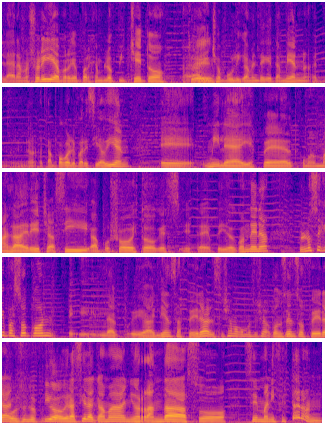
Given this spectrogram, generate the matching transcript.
La gran mayoría, porque por ejemplo Pichetto Sí. ha dicho públicamente que también eh, no- tampoco le parecía bien. Eh, Milei, Expert, como más la derecha, sí apoyó esto que es este pedido de condena. Pero no sé qué pasó con eh, la eh, Alianza Federal, ¿se llama cómo se llama? Consenso Federal. Consenso- Digo, Graciela Camaño, Randazo, ¿se manifestaron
